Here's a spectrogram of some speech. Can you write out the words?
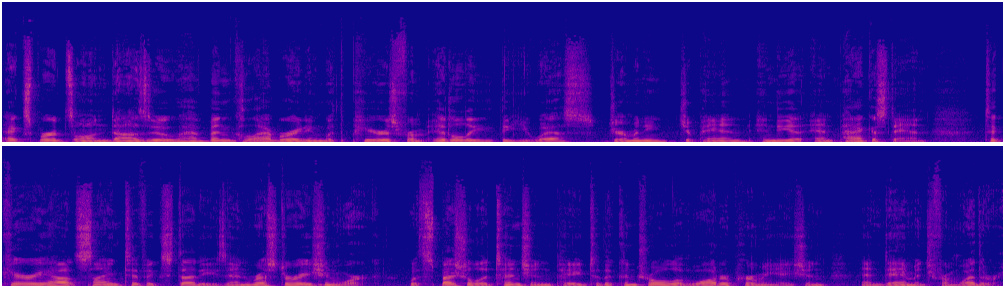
experts on Dazu have been collaborating with peers from Italy, the US, Germany, Japan, India, and Pakistan to carry out scientific studies and restoration work with special attention paid to the control of water permeation and damage from weathering.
